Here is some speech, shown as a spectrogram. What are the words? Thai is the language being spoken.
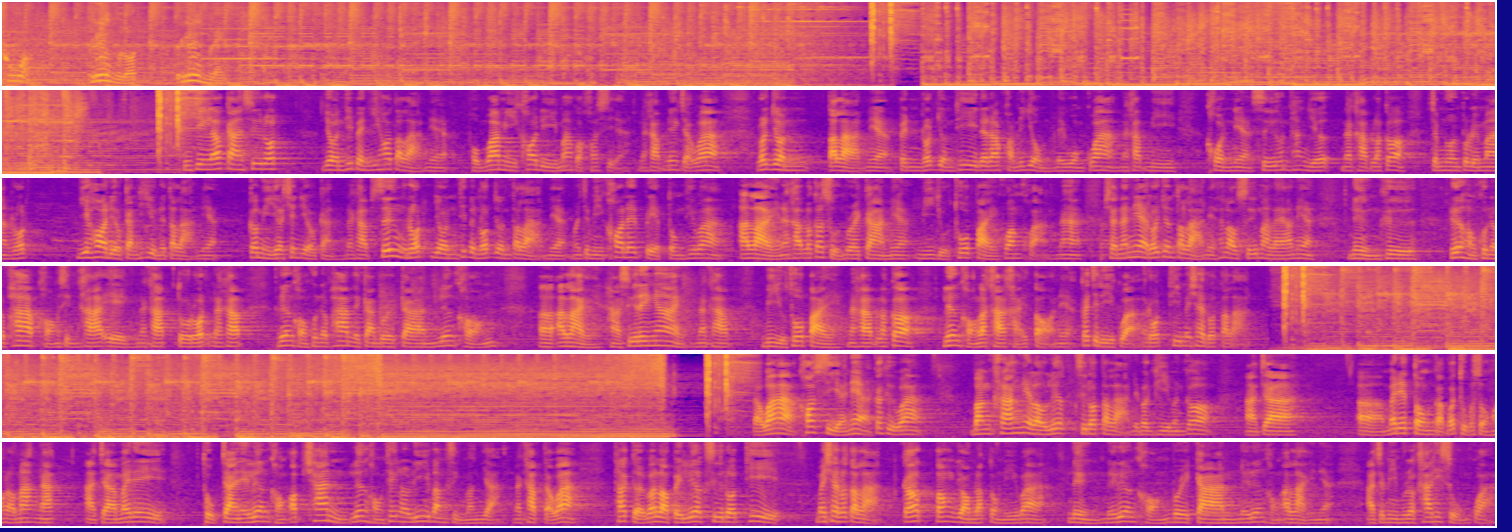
ช่วง เรื่องรถเรื่องเล็ก จริงๆ แล้วการซื้อรถ ยนต์ที่เป็นยี่ห้อตลาดเนี่ยผมว่ามีข้อดีมากกว่าข้อเสียนะครับเนื่องจากว่ารถยนต์ตลาดเนี่ยเป็นรถยนต์ที่ได้รับความนิยมในวงกว้างนะครับมีคนเนี่ยซื้อค่อนข้างเยอะนะครับแล้วก็จำนวนปริมาณรถยี่ห้อเดียวกันที่อยู่ในตลาดเนี่ยก็มีเยอะเช่นเดียวกันนะครับซึ่งรถยนต์ที่เป็นรถยนต์ตลาดเนี่ยมันจะมีข้อได้เปรียบตรงที่ว่าอะไหล่นะครับแล้วก็ศูนย์บริการเนี่ยมีอยู่ทั่วไปกว้างขวางนะฮะฉะนั้นเนี่ยรถยนต์ตลาดเนี่ยถ้าเราซื้อมาแล้วเนี่ยหนึ่งคือ เรื่องของคุณภาพของสินค้าเองนะครับ ตัวรถนะครับ เรื่องของคุณภาพในการบริการเรื่องของอะไหล่หาซื้อได้ง่ายนะครับ มีอยู่ทั่วไปนะครับ แล้วก็เรื่องของราคาขายต่อเนี่ยก็จะดีกว่ารถที่ไม่ใช่รถตลาดแต่ว่าข้อเสียเนี่ยก็คือว่าบางครั้งเนี่ยเราเลือกซื้อรถตลาดเนี่ยบางทีมันก็อาจจะ ไม่ได้ตรงกับวัตถุประสงค์ของเรามากนัก อาจจะไม่ได้ถูกใจในเรื่องของออปชันเรื่องของเทคโนโลยีบางสิ่งบางอย่างนะครับ แต่ว่าถ้าเกิดว่าเราไปเลือกซื้อรถที่ไม่ใช่รถตลาด ก็ต้องยอมรับตรงนี้ว่า 1. ในเรื่องของบริการในเรื่องของอะไหล่เนี่ยอาจจะมีมูลค่าที่สูงกว่า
